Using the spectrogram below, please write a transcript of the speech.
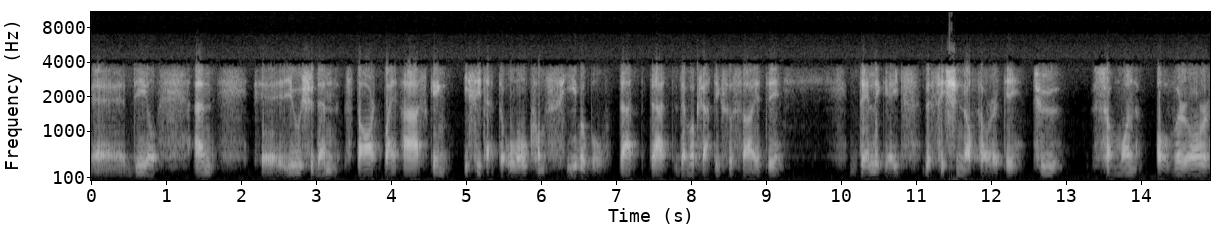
uh, deal. And uh, you should then start by asking is it at all conceivable that, that democratic society delegates decision authority to someone over or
